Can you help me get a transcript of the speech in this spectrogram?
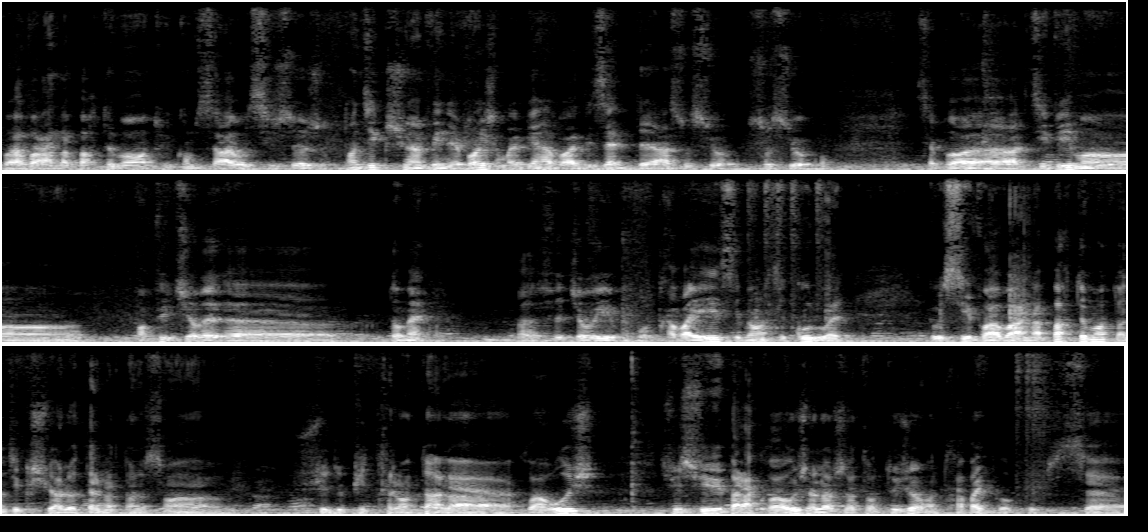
Pour avoir un appartement, un truc comme ça aussi. Tandis que je suis un bénévole, j'aimerais bien avoir des aides sociaux. sociaux. Ça pour euh, activer mon, futur euh, domaine. pour travailler, c'est bien, c'est cool, ouais. Et aussi, il faut avoir un appartement, tandis que je suis à l'hôtel maintenant. Je suis depuis très longtemps à la Croix-Rouge. Je suis par la Croix-Rouge, alors j'attends toujours un travail pour que je puisse euh,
